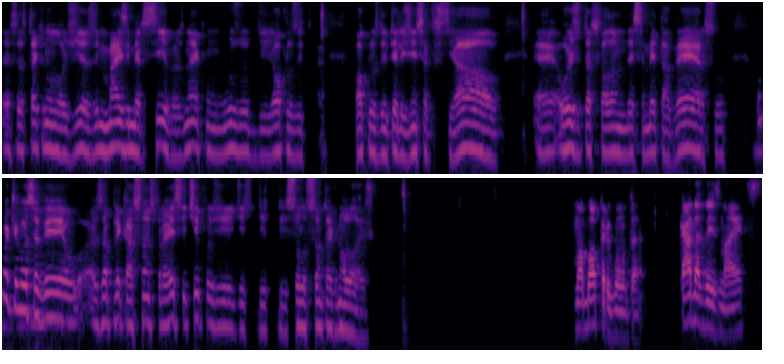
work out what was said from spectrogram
essas tecnologias mais imersivas, né, com o uso de óculos, óculos de inteligência artificial? É, hoje está se falando desse metaverso. Como é que você vê as aplicações para esse tipo de, de, de solução tecnológica? Uma boa pergunta. Cada vez mais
